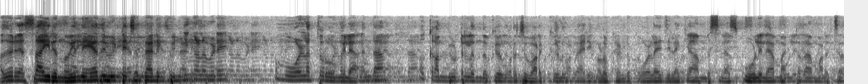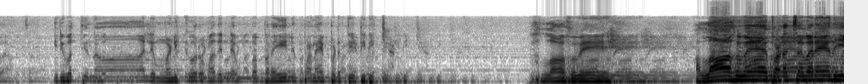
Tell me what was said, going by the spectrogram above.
അതൊരു രസമായിരുന്നു ഇന്ന് ഏത് വീട്ടിൽ ചെന്നാലും കുഞ്ഞുങ്ങൾ ഇവിടെ മുകളിലത്തെ റൂമില. എന്താ? കമ്പ്യൂട്ടറിൽ എന്തൊക്കെ കുറച്ച് വർക്കുകളും കാര്യങ്ങളൊക്കെ ഉണ്ട്. കോളേജിലെ ക്യാമ്പസിലെ സ്കൂളിലെ മറ്റതാ മറിച്ചതാ. ഇരുപത്തിനാല് മണിക്കൂറും അതിന്റെ മുമ്പ് ബ്രെയിൻ പണയപ്പെടുത്തിയിട്ടിരിക്കുകയാണ്. അള്ളാഹുവേ അള്ളാഹുവേ പടച്ചവനെ നീ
